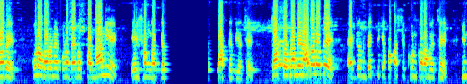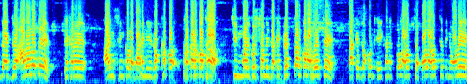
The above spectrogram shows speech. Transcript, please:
ভাবে কোনো ধরনের কোনো ব্যবস্থা না নিয়ে এই সংঘাতকে বাড়তে দিয়েছে। চট্টগ্রামের আদালতে একজন ব্যক্তিকে প্রকাশ্যে খুন করা হয়েছে। কিন্তু একজন আদালতে যেখানে আইন শৃঙ্খলা বাহিনী রক্ষা থাকার কথা চিন্ময় গোস্বামী যাকে গ্রেপ্তার করা হয়েছে, তাকে যখন এইখানে তোলা হচ্ছে, বলা হচ্ছে তিনি অনেক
